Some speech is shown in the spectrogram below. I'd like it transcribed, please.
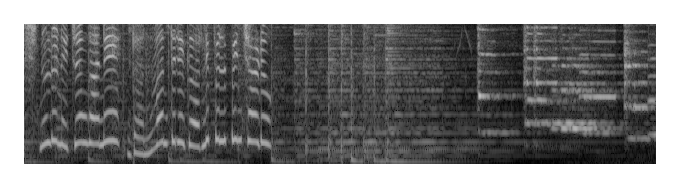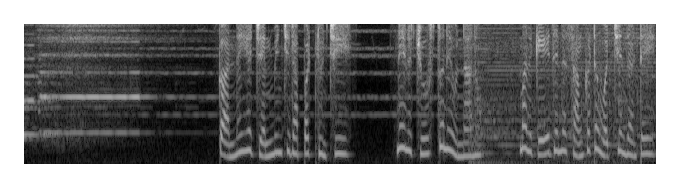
కృష్ణుడు నిజంగానే ధన్వంతరి గారిని పిలిపించాడు. కన్నయ్య జన్మించినప్పటి నుంచి నేను చూస్తూనే ఉన్నాను. మనకేదైనా సంకటం వచ్చిందంటే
